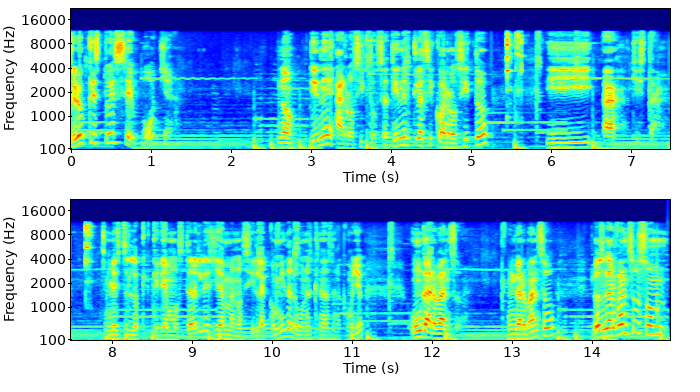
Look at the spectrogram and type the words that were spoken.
creo que esto es cebolla. No, tiene arrocito. O sea, tiene el clásico arrocito. Y. Ah, aquí está. Esto es lo que quería mostrarles. Ya manoseé la comida. Lo bueno es que se lo como yo. Un garbanzo. Un garbanzo. Los garbanzos son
